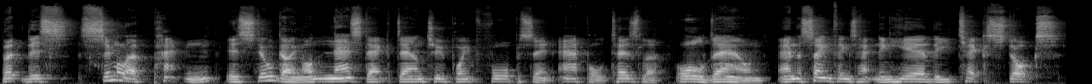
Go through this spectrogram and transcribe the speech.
But this similar pattern is still going on. NASDAQ down 2.4%, Apple, Tesla all down. And the same thing's happening here. The tech stocks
